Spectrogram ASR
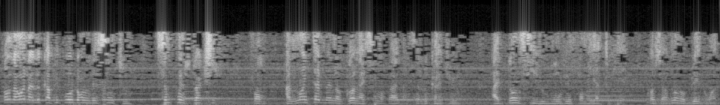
Sometimes when I look at people who don't listen to simple instruction from anointed men of God like some of us, I say, look at you. I don't see you moving from here to here because you have not obeyed one.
